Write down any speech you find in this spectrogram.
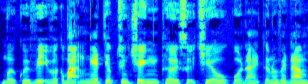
Mời quý vị và các bạn nghe tiếp chương trình Thời sự chiều của Đài Tiếng Nói Việt Nam.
